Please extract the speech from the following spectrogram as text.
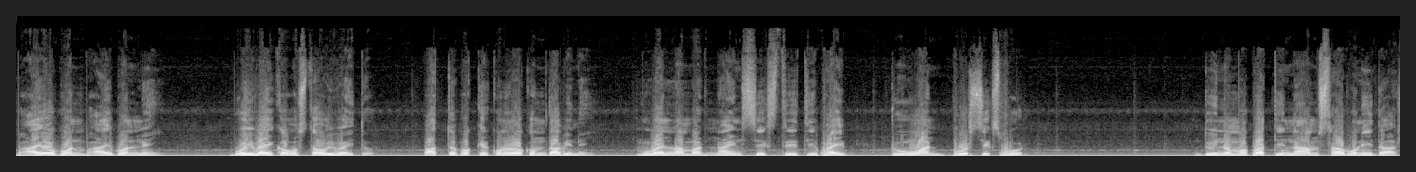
ভাই ও বোন, ভাই বোন নেই। বৈবাহিক অবস্থা অবিবাহিত। পাত্রপক্ষের কোনো রকম দাবি নেই। Mobile number nine six three three five two one four six four. দুই নম্বর প্রার্থীর নাম শ্রাবণী দাস।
